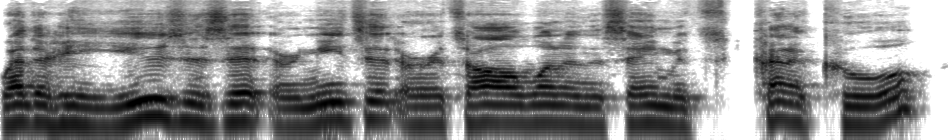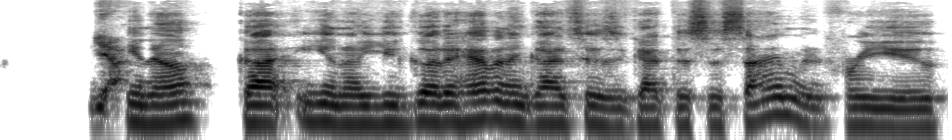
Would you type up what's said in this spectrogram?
whether He uses it or needs it or it's all one and the same, it's kind of cool. Yeah. You know, God, you know, you go to heaven and God says, "I got this assignment for you,"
